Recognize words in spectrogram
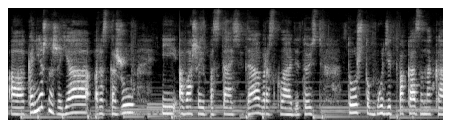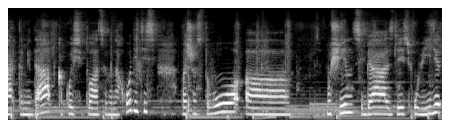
А, конечно же, я расскажу и о вашей ипостаси да, в раскладе, то есть то, что будет показано картами, да, в какой ситуации вы находитесь, большинство э, мужчин себя здесь увидит.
